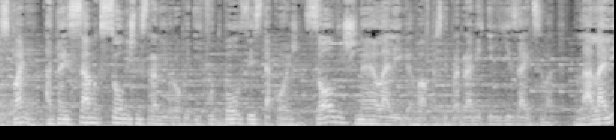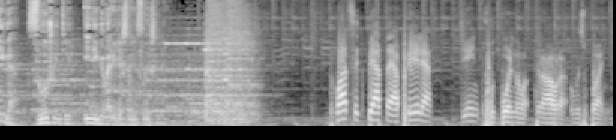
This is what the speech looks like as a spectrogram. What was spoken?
Испания – одна из самых солнечных стран Европы, и футбол здесь такой же. Солнечная Ла Лига в авторской программе Ильи Зайцева. Ла Ла Лига. Слушайте и не говорите, что не слышали. 25 апреля – день футбольного траура в Испании.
